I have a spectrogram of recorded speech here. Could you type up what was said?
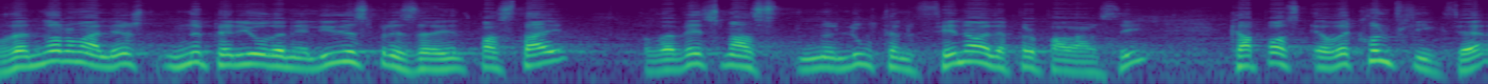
Dhe normalisht në periudhën e Lidhjes Prizrenit pastaj Dhe veçmas në luftën finale për pavarësi, ka pas edhe konflikte,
